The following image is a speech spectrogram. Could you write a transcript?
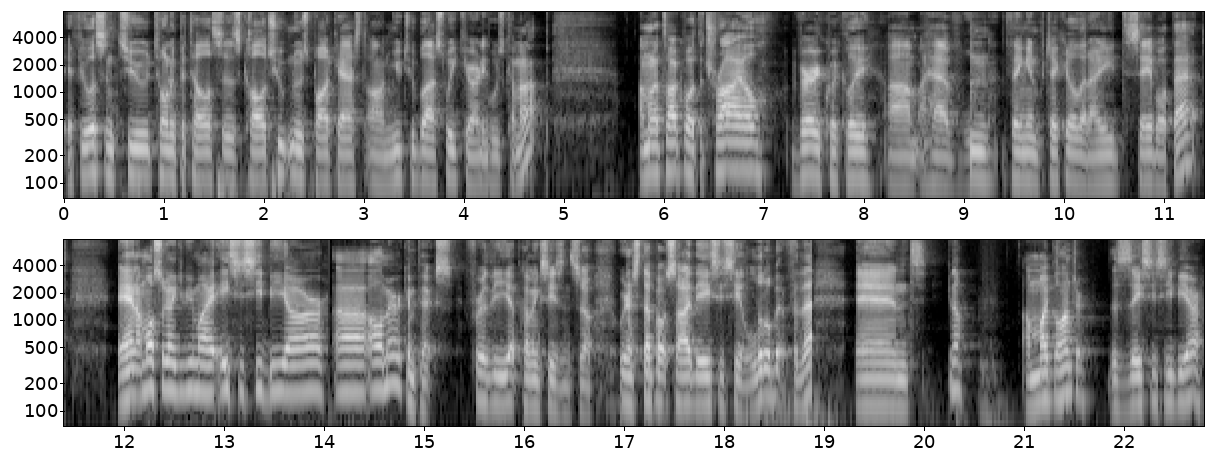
if you listen to Tony Patelis' College Hoop News podcast on YouTube last week, you already know who's coming up. I'm going to talk about the trial very quickly. Um, I have one thing in particular that I need to say about that. And I'm also going to give you my ACCBR uh, All American picks for the upcoming season. So we're going to step outside the ACC a little bit for that. And, you know, I'm Michael Hunter. This is ACCBR.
